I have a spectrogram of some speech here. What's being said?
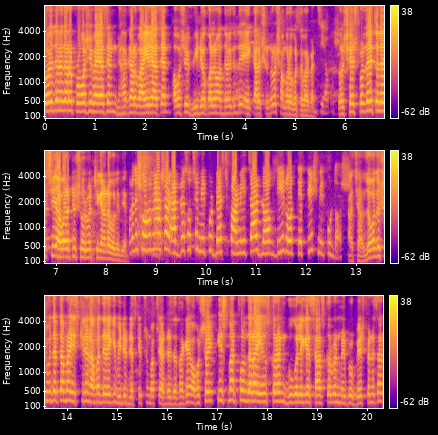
প্রয়োজনে যারা প্রবাসী ভাই আছেন ঢাকার বাইরে আছেন অবশ্যই ভিডিও কলের মাধ্যমে কিন্তু এই কালেকশনগুলো সংগ্রহ করতে পারবেন। তো শেষ পর্যায়ে চলে এসেছি আবার একটু শোরুমের ঠিকানাটা বলে দিন। আমাদের শোরুমে আসার অ্যাড্রেস হচ্ছে Mirpur best furniture block D road তেত্রিশ মিরপুর দশ। আচ্ছা যোগাযোগ সুবিধার্থে আমরা স্ক্রিনে নাম্বার দিয়ে রাখি ভিডিও ডেসক্রিপশন বক্সে অ্যাড্রেস দেওয়া থাকে। অবশ্যই স্মার্টফোন যারা ইউজ করেন গুগলে গিয়ে সার্চ করবেন মিরপুর বেস্ট ফার্নিচার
